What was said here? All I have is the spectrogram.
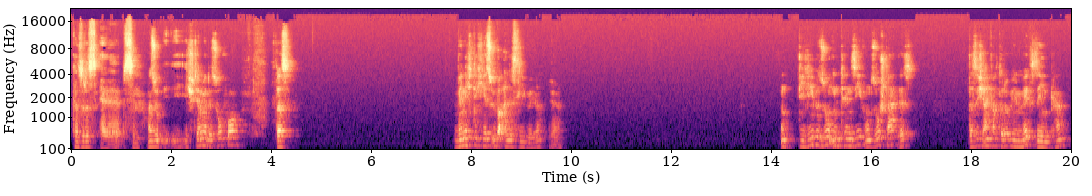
Kannst du das äh, ein bisschen. Also, ich, stelle mir das so vor, dass. Wenn ich dich jetzt über alles liebe, ja? Ja. Und die Liebe so intensiv und so stark ist, dass ich einfach darüber hinwegsehen kann,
